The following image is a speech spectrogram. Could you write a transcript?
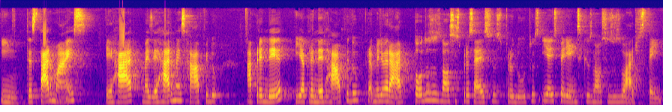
em testar mais, errar, mas errar mais rápido, aprender e aprender rápido para melhorar todos os nossos processos, produtos e a experiência que os nossos usuários têm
